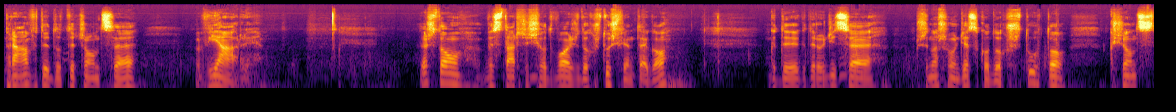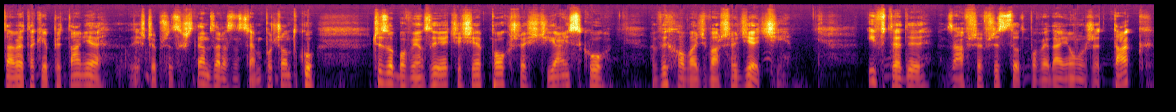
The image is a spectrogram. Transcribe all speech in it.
prawdy dotyczące wiary. Zresztą wystarczy się odwołać do Chrztu Świętego. Gdy, gdy rodzice przynoszą dziecko do chrztu, to ksiądz stawia takie pytanie, jeszcze przed chrztem, zaraz na samym początku, czy zobowiązujecie się po chrześcijańsku wychować wasze dzieci? I wtedy zawsze wszyscy odpowiadają, że tak,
